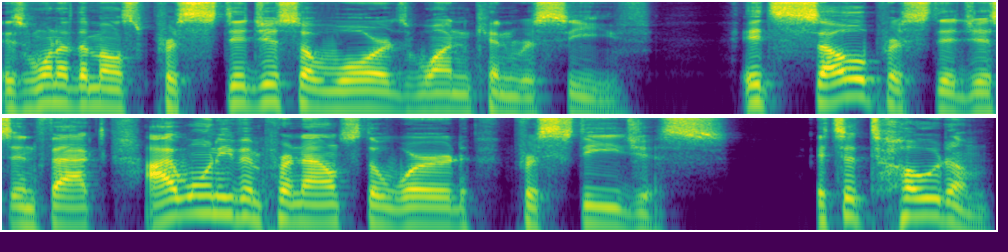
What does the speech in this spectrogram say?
is one of the most prestigious awards one can receive. It's so prestigious, in fact, I won't even pronounce the word prestigious. It's a totem,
